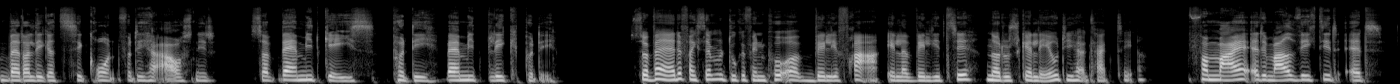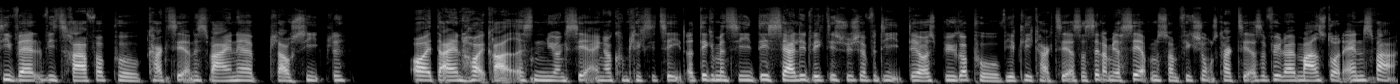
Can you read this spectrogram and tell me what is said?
hvad der ligger til grund for det her afsnit. Så hvad er mit gaze på det? Hvad er mit blik på det? Så hvad er det for eksempel, du kan finde på at vælge fra eller vælge til, når du skal lave de her karakterer? For mig er det meget vigtigt, at de valg, vi træffer på karakterernes vegne, er plausible, og at der er en høj grad af sådan nuancering og kompleksitet. Og det kan man sige, det er særligt vigtigt, synes jeg, fordi det også bygger på virkelige karakterer. Så selvom jeg ser dem som fiktionskarakterer, så føler jeg et meget stort ansvar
